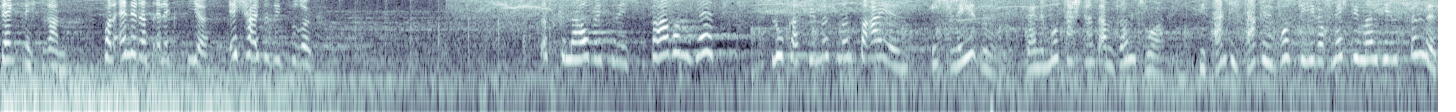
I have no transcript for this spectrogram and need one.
Denk nicht dran. Vollende das Elixier. Ich halte sie zurück. Das glaube ich nicht. Warum jetzt? Lukas, wir müssen uns beeilen. Ich lese. Deine Mutter stand am Sonnentor. Sie fand die Fackel, wusste jedoch nicht, wie man sie entzündet.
